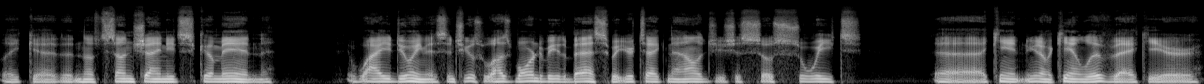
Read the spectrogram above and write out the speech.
like uh, the sunshine needs to come in. Why are you doing this? And she goes, "Well, I was born to be the best, but your technology is just so sweet." Uh, I can't, you know, I can't live back here.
